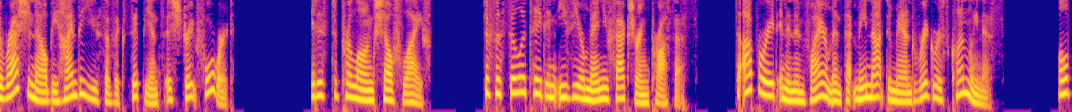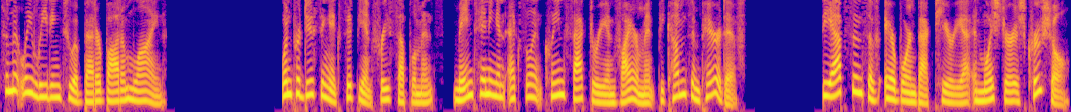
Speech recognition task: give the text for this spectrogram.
The rationale behind the use of excipients is straightforward. It is to prolong shelf life, to facilitate an easier manufacturing process, to operate in an environment that may not demand rigorous cleanliness, ultimately leading to a better bottom line. When producing excipient-free supplements, maintaining an excellent clean factory environment becomes imperative. The absence of airborne bacteria and moisture is crucial,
